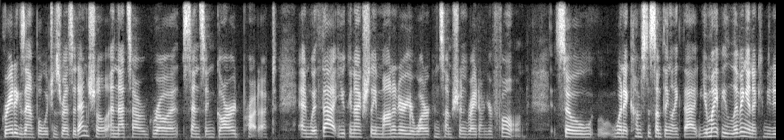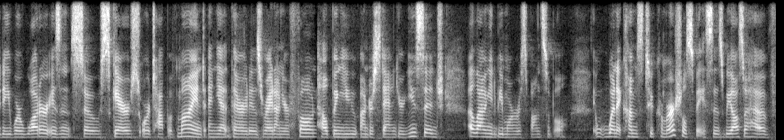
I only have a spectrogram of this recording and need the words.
great example, which is residential, and that's our Grohe Sense and Guard product. And with that, you can actually monitor your water consumption right on your phone. So when it comes to something like that, you might be living in a community where water isn't so scarce or top of mind, and yet there it is right on your phone, helping you understand your usage, allowing you to be more responsible. When it comes to commercial spaces, we also have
